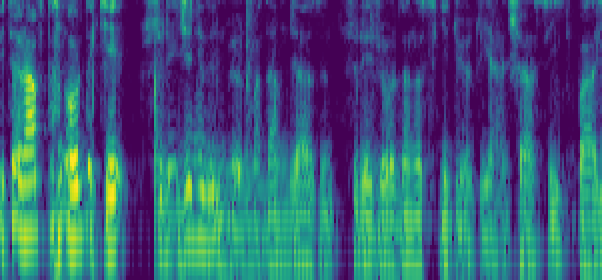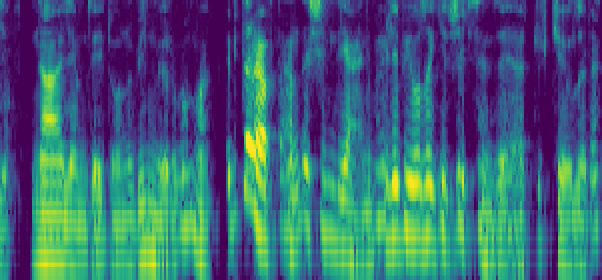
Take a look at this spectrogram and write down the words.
Bir taraftan oradaki sürecini bilmiyorum. Adamcağızın süreci orada nasıl gidiyordu yani? Şahsi ikbali ne alemdeydi onu bilmiyorum ama bir taraftan da şimdi yani böyle bir yola girecekseniz eğer Türkiye olarak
